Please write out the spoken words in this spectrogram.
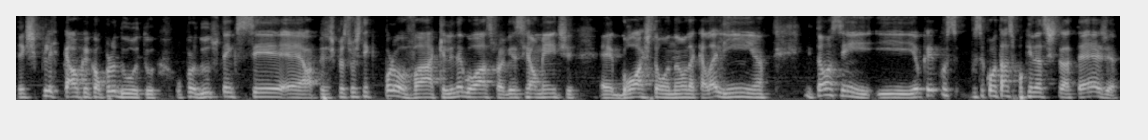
Tem que explicar o que é o produto, o produto tem que ser. É, as pessoas têm que provar aquele negócio para ver se realmente é, gostam ou não daquela linha. Então, assim, e eu queria que você, contasse um pouquinho dessa estratégia,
